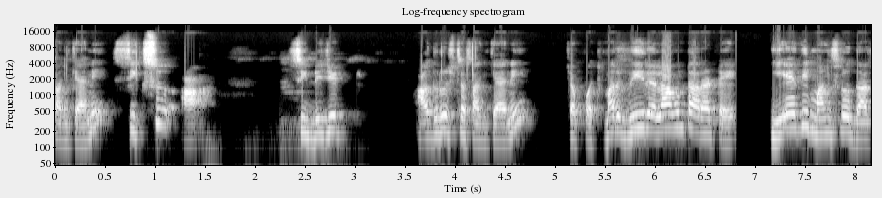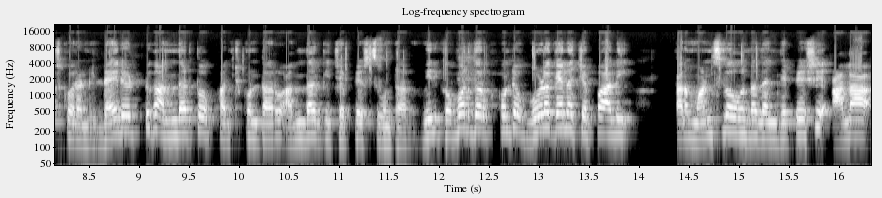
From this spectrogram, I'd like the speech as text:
సంఖ్య అని సిక్స్ సిక్స్ డిజిట్ అదృష్ట సంఖ్య అని చెప్పొచ్చు. మరి వీరు ఎలా ఉంటారంటే ఏది మనసులో దాచుకోరండి. డైరెక్ట్గా అందరితో పంచుకుంటారు అందరికీ చెప్పేస్తూ ఉంటారు. వీరికి ఎవరు దొరకకుంటే గోడకైనా చెప్పాలి. తన మనసులో ఉన్నదని చెప్పేసి అలా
